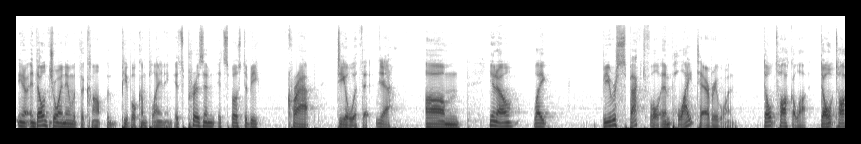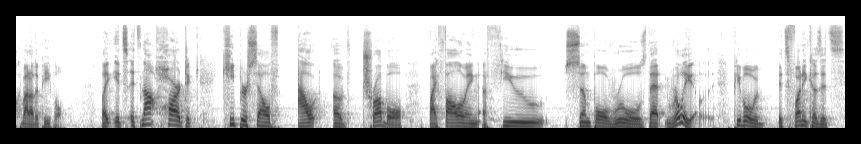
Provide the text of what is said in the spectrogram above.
You know, and don't join in with the comp- people complaining. It's prison. It's supposed to be crap. deal with it. Yeah. Um, you know, like be respectful and polite to everyone. Don't talk a lot. Don't talk about other people. Like it's it's not hard to keep yourself out of trouble by following a few simple rules that really people would it's funny cuz it's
